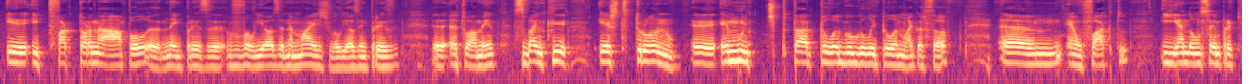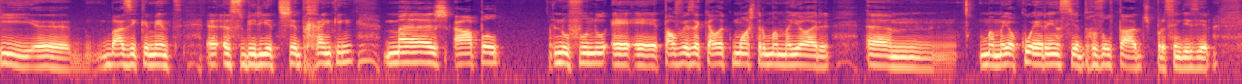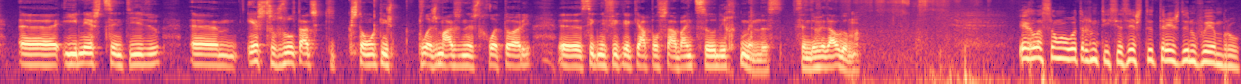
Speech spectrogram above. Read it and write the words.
e, e, que de facto torna a Apple eh, na empresa valiosa, na mais valiosa empresa eh, atualmente, se bem que este trono eh, é muito disputado pela Google e pela Microsoft, é um facto, e andam sempre aqui uh, basicamente a, subir e a descer de ranking, mas a Apple no fundo é, é talvez aquela que mostra uma maior um, uma maior coerência de resultados, por assim dizer, uh, e neste sentido estes resultados que, que estão aqui plasmados neste relatório, uh, significa que a Apple está bem de saúde e recomenda-se, sem dúvida alguma. Em relação a outras notícias, este 3 de novembro uh,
